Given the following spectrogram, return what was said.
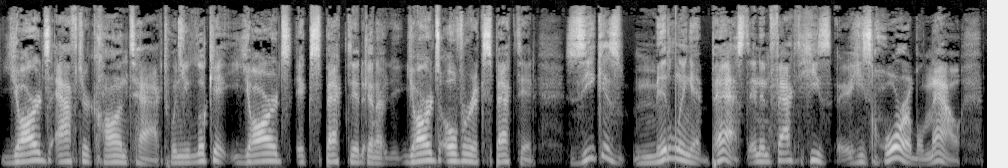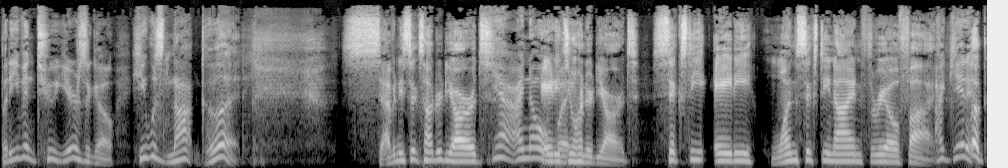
yards after contact, when you look at yards expected, I- yards over expected, Zeke is middling at best, and in fact he's he's horrible now. But even two years ago, he was not good. 7,600 yards. Yeah, I know. but 8,200 yards, 60, 80, 169, 305. I get it. Look,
